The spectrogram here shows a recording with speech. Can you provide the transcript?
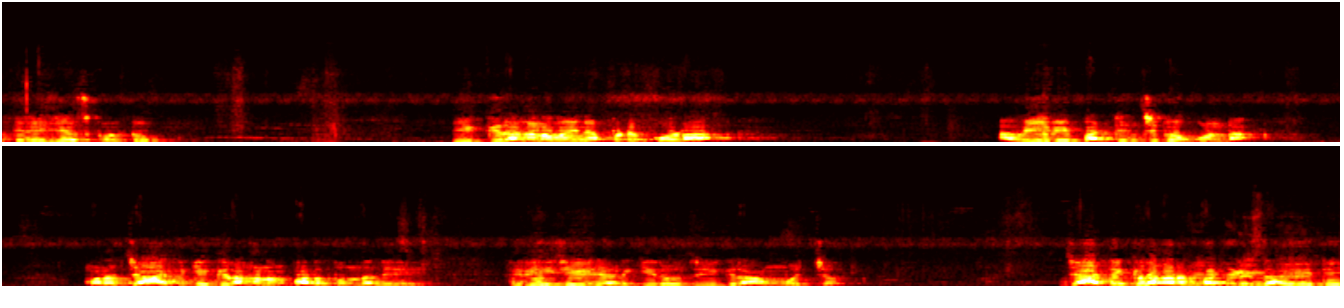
తెలియజేసుకుంటూ ఈ గ్రహణం అయినప్పటికి కూడా అవేవి పట్టించుకోకుండా మన జాతికి గ్రహణం పడుతుందని తెలియజేయడానికి ఈరోజు ఈ గ్రామం వచ్చాం. జాతి గ్రహణం పట్టిందా ఏంటి?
